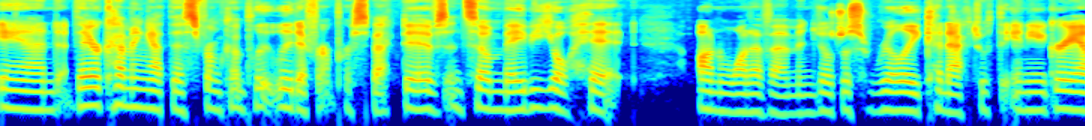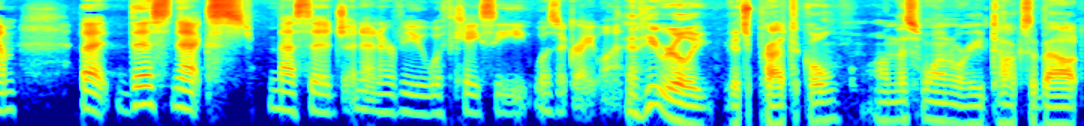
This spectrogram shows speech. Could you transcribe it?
and they're coming at this from completely different perspectives. And so maybe you'll hit on one of them and you'll just really connect with the Enneagram. But this next message and interview with Casey was a great one. And he really gets practical on this one where he talks about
